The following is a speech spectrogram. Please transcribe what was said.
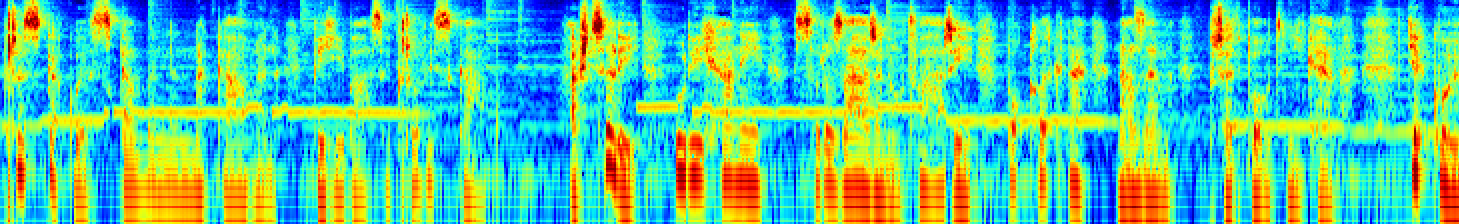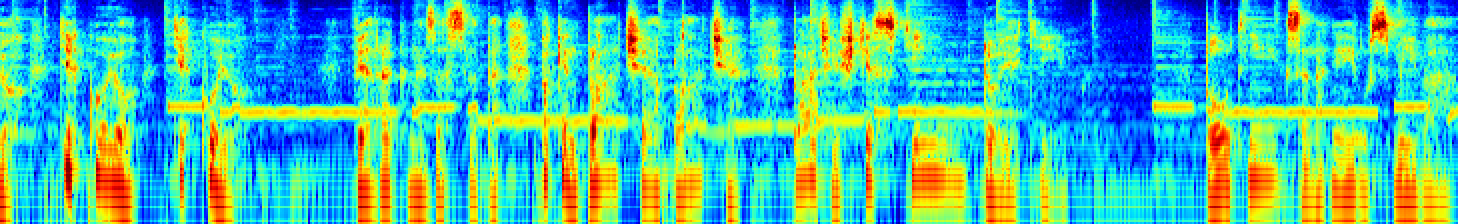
přeskakuje z kamene na kámen, vyhýbá se křoviskám. Až celý, udýchaný, s rozářenou tváří, poklekne na zem před poutníkem. Děkuju, děkuju, děkuju. Vyhrkne ze sebe, pak jen pláče a pláče, pláče štěstím, dojetím. Poutník se na něj usmívá.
